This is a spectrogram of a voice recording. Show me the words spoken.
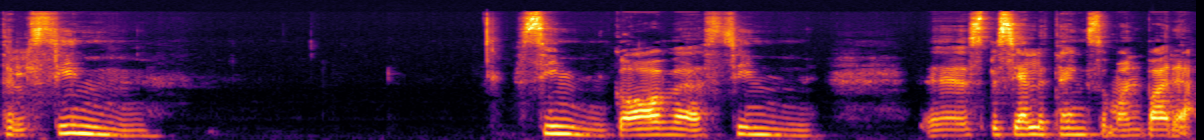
til sin sin gave, sin eh, spesielle ting som man bare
